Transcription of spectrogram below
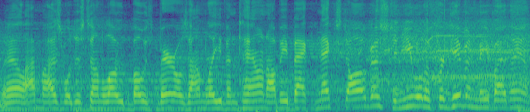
Well, I might as well just unload both barrels. I'm leaving town. I'll be back next August, and you will have forgiven me by then.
